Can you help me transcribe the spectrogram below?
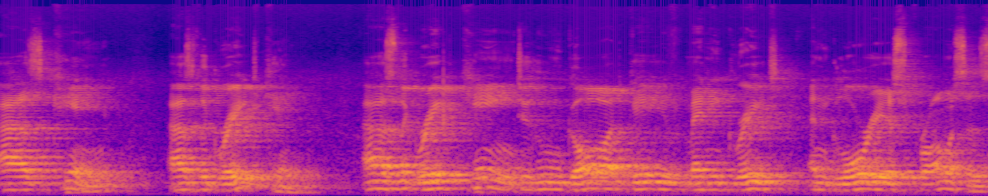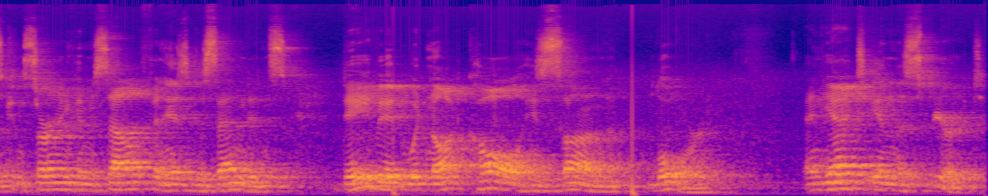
As king, as the great king, as the great king to whom God gave many great and glorious promises concerning himself and his descendants, David would not call his son Lord. And yet, in the Spirit,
